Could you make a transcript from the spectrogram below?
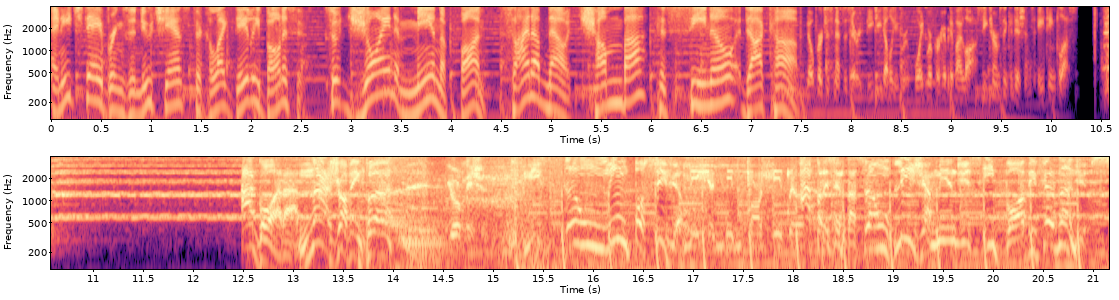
and each day brings a new chance to collect daily bonuses. So join me in the fun. Sign up now at ChumbaCasino.com. No purchase necessary. BGW. Void were prohibited by law. See terms and conditions. 18 plus. Agora, na Jovem Pan. Your mission. Missão Impossível. Apresentação: Lígia Mendes e Bob Fernandes.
